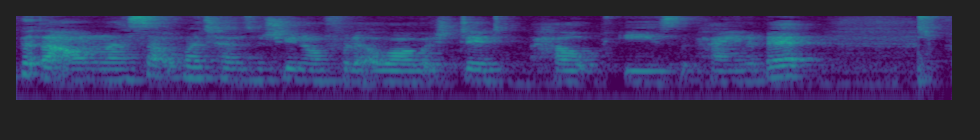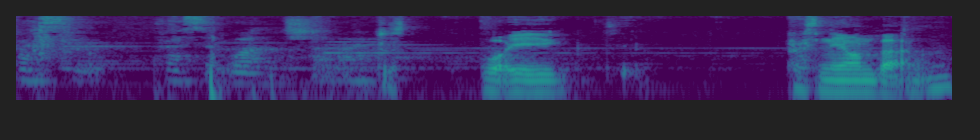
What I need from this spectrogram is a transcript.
Put that on and I sat with my TENS machine on for a little while which did help ease the pain a bit. Just press, press it once, shall I? Just, what are you pressing the on button?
